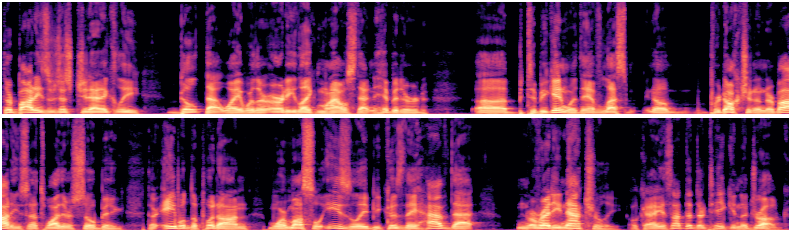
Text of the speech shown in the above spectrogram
Their bodies are just genetically built that way where they're already like myostatin inhibited uh, to begin with. They have less, you know, production in their bodies. That's why they're so big. They're able to put on more muscle easily because they have that already naturally. Okay, it's not that they're taking the drug.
